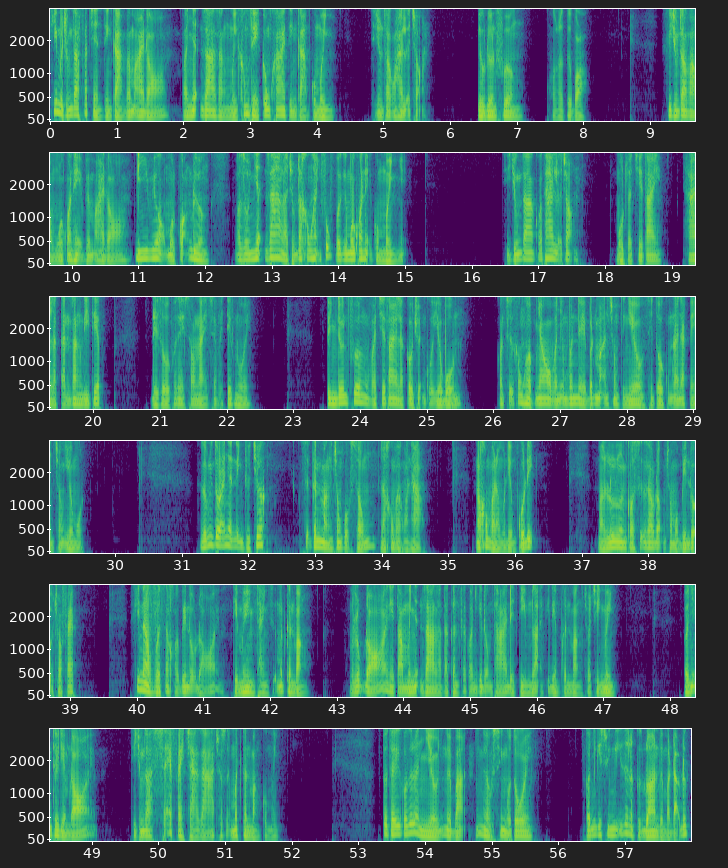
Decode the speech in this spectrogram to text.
khi mà chúng ta phát triển tình cảm với một ai đó và nhận ra rằng mình không thể công khai tình cảm của mình thì chúng ta có hai lựa chọn yêu đơn phương hoặc là từ bỏ. Khi chúng ta vào mối quan hệ với một ai đó đi với họ một quãng đường và rồi nhận ra là chúng ta không hạnh phúc với cái mối quan hệ của mình ấy, thì chúng ta có hai lựa chọn. Một là chia tay hai là cắn răng đi tiếp. Để rồi có thể sau này sẽ phải tiếc nuối. Tình đơn phương và chia tay là câu chuyện của yêu bốn. Còn sự không hợp nhau và những vấn đề bất mãn trong tình yêu thì tôi cũng đã nhắc đến trong yêu một giống như tôi đã nhận định từ trước, sự cân bằng trong cuộc sống là không phải hoàn hảo. Nó không phải là một điểm cố định, mà luôn luôn có sự dao động trong một biên độ cho phép. Khi nào vượt ra khỏi biên độ đó thì mới hình thành sự mất cân bằng. Và lúc đó thì ta mới nhận ra là ta cần phải có những cái động thái để tìm lại cái điểm cân bằng cho chính mình. Ở những thời điểm đó thì chúng ta sẽ phải trả giá cho sự mất cân bằng của mình. Tôi thấy có rất là nhiều những người bạn, những người học sinh của tôi, có những cái suy nghĩ rất là cực đoan về mặt đạo đức.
